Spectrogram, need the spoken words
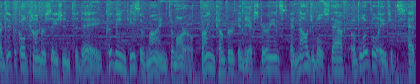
a difficult conversation today could mean peace of mind tomorrow. Find comfort in the experienced and knowledgeable staff of local agents at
